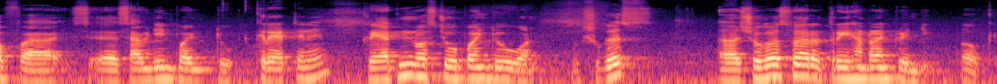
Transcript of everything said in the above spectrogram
of uh, uh, 17.2 Creatinine, creatinine was 2.21 sugars. uh, sugars were 320 Okay.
